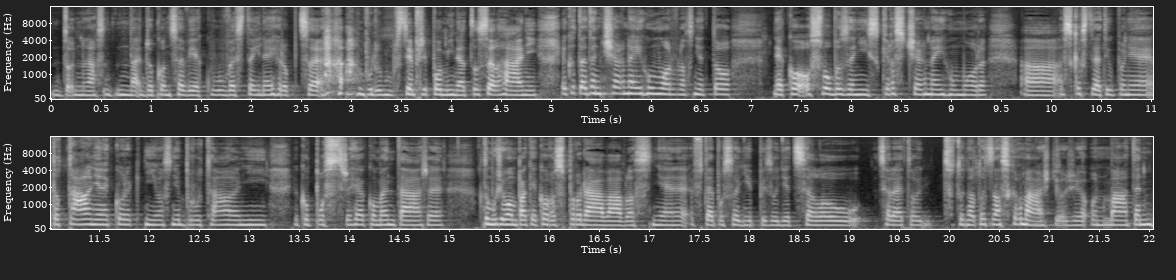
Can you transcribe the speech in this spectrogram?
do, na, na, do konce věku ve stejné hrobce a budu prostě připomínat to selhání. Jako to ten černý humor, vlastně to jako osvobození skrz černý humor, a skrz ty úplně totálně nekorektní, vlastně brutální jako postřehy a komentáře. K tomu, že on pak jako rozprodává vlastně v té poslední epizodě celou, celé to, co to na to naschromáždil, že on má ten,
